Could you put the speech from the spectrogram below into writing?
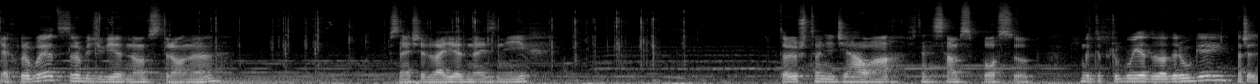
Jak próbuję to zrobić w jedną stronę, w sensie dla jednej z nich, to już to nie działa w ten sam sposób. Gdy próbuję dla drugiej, znaczy,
